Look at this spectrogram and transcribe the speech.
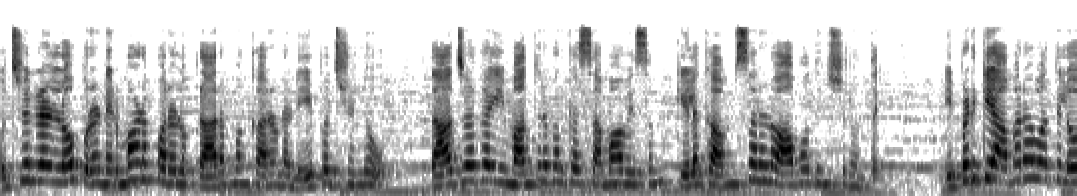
వచ్చే నెలలో పునర్నిర్మాణ పనులు ప్రారంభం కానున్న నేపథ్యంలో తాజాగా ఈ మంత్రివర్గ సమావేశం కీలక అంశాలను ఆమోదించనుంది. ఇప్పటికే అమరావతిలో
